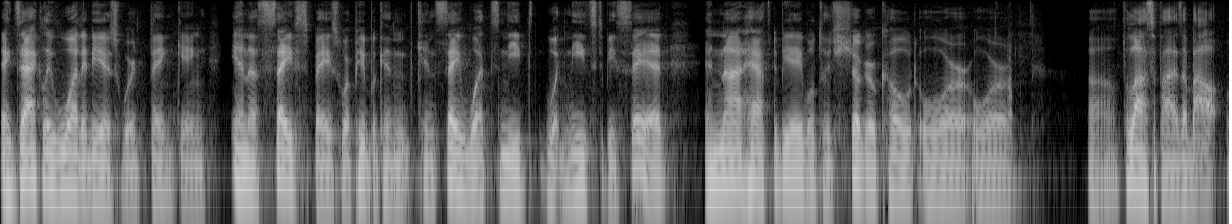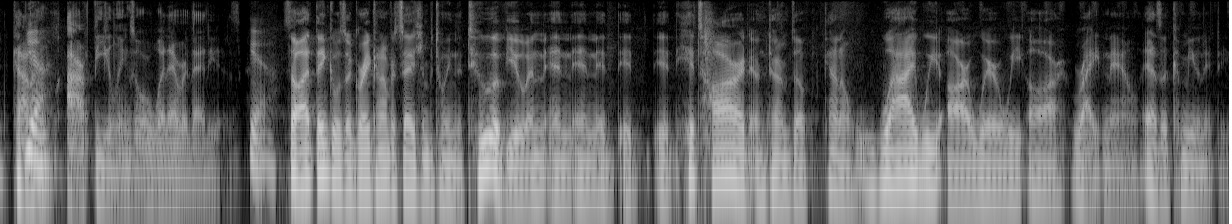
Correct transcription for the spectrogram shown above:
exactly what it is we're thinking in a safe space where people can can say what's need what needs to be said and not have to be able to sugarcoat or or uh, philosophize about kind Yeah. of our feelings or whatever that is. Yeah. So I think it was a great conversation between the two of you, and and and it it, it hits hard in terms of kind of why we are where we are right now as a community.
